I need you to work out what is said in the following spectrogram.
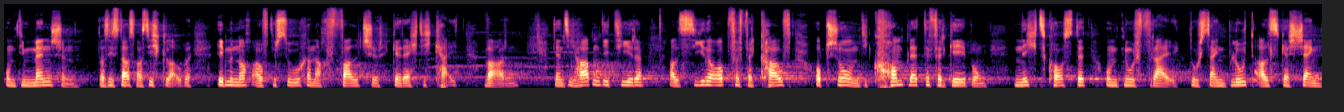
und die Menschen das ist das, was ich glaube, immer noch auf der Suche nach falscher Gerechtigkeit waren. Denn sie haben die Tiere als Sühneopfer verkauft, obschon die komplette Vergebung nichts kostet und nur frei durch sein Blut als Geschenk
